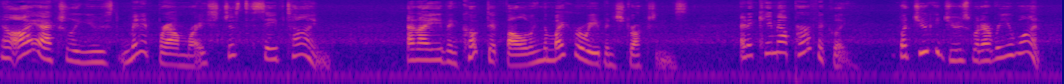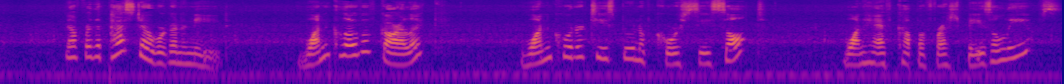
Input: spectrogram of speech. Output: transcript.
Now I actually used minute brown rice just to save time and I even cooked it following the microwave instructions, and it came out perfectly. But you could use whatever you want. Now for the pesto we're going to need 1 clove of garlic, 1 quarter teaspoon of coarse sea salt, 1 half cup of fresh basil leaves,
